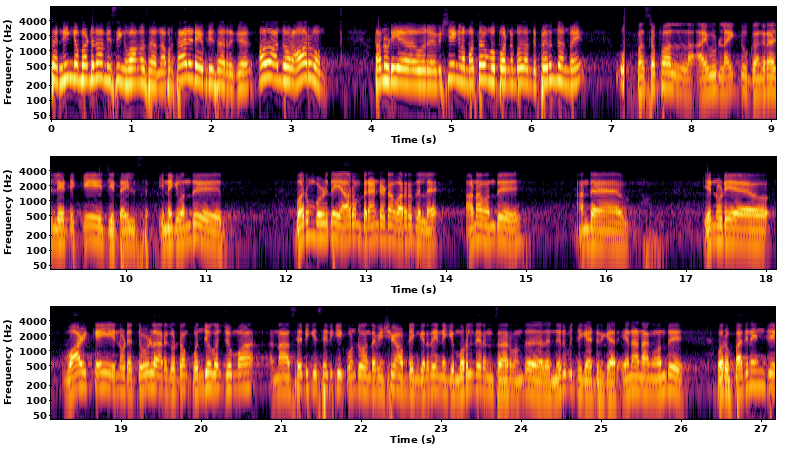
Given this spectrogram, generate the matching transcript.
சார் நீங்கள் மட்டும் தான் மிஸ்ஸிங் வாங்க சார் அப்புறம் சாட்டர்டே எப்படி சார் இருக்குது அதுவும் அந்த ஒரு ஆர்வம். தன்னுடைய ஒரு விஷயங்களை மற்றவங்க பண்ணும்போது அந்த பெருந்தன்மை. First of all I would like to congratulate KG tiles இன்னைக்கு வந்து வரும்பொழுதே யாரும் பிராண்டடாக வர்றதில்லை. ஆனால் வந்து அந்த என்னுடைய வாழ்க்கை என்னுடைய தொழிலாக இருக்கட்டும் கொஞ்சம் கொஞ்சமாக நான் செதுக்கி செதுக்கி கொண்டு வந்த விஷயம் அப்படிங்கிறத இன்றைக்கி முரளிதரன் சார் வந்து அதை நிரூபித்து கேட்டிருக்கார் ஏன்னா நாங்கள் வந்து ஒரு பதினஞ்சு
